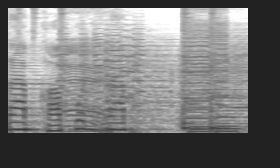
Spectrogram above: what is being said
ครับ ขอบคุณครับ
